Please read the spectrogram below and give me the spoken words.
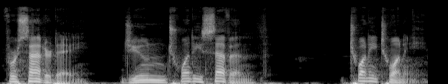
For Saturday, June 27th, 2020.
